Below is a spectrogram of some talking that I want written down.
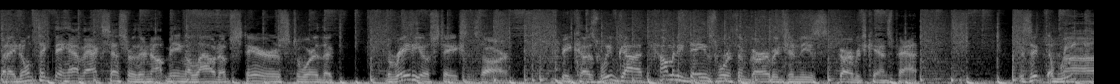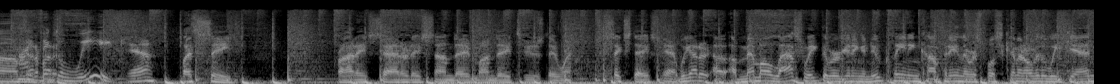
but I don't think they have access or they're not being allowed upstairs to where the the radio stations are because we've got how many days worth of garbage in these garbage cans, Pat? Is it a week? Um, I think a week. yeah. Let's see. Friday, Saturday, Sunday, Monday, Tuesday, Wednesday. Six days. Yeah, we got a, a memo last week that we were getting a new cleaning company, and they were supposed to come in over the weekend,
